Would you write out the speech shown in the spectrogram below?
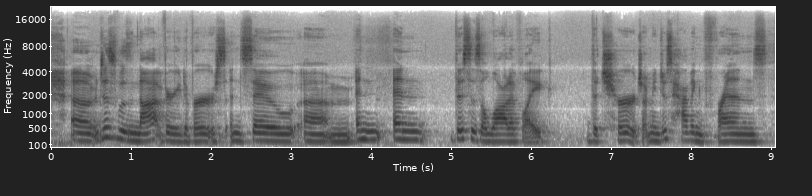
um, it just was not very diverse. And so, um, and and this is a lot of like the church. I mean, just having friends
